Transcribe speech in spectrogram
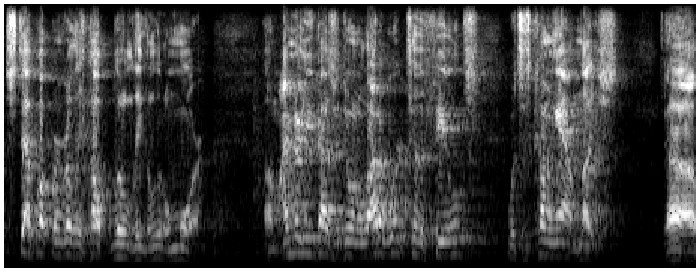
step up and really help Little League a little more. Um, I know you guys are doing a lot of work to the fields, which is coming out nice. Uh,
